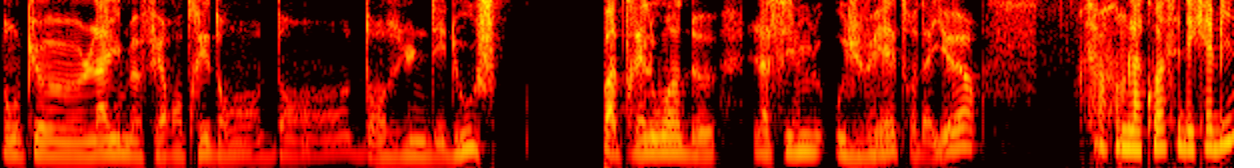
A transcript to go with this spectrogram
Donc là, il me fait rentrer dans, dans, dans une des douches, pas très loin de la cellule où je vais être d'ailleurs. Ça ressemble à quoi? C'est des cabines?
